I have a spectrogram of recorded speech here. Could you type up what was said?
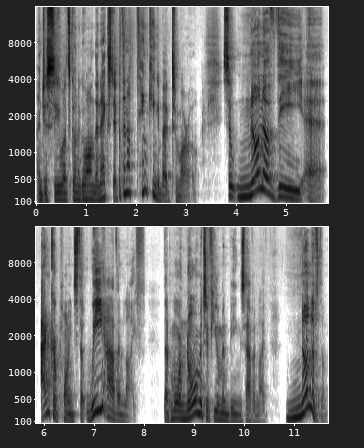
and just see what's going to go on the next day. But they're not thinking about tomorrow. So none of the uh, anchor points that we have in life, that more normative human beings have in life, none of them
